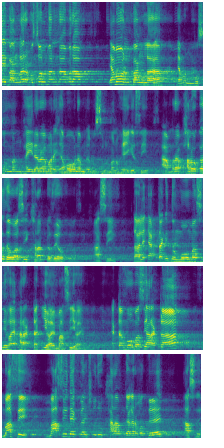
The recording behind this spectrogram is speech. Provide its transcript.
এই বাংলার মুসলমানরা আমরা এমন বাংলা, এমন মুসলমান ভাইরা আমার, এমন আমরা মুসলমান হয়ে গেছি। আমরা ভালো কাজেও আছি, খারাপ কাজেও আছি। তাহলে একটা কিন্তু মৌমাছি হয় আর একটা কি হয়? মাছি হয়। একটা মৌমাছি আর একটা মাছি। মাছি দেখবেন শুধু খারাপ জায়গার মধ্যে আছে।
